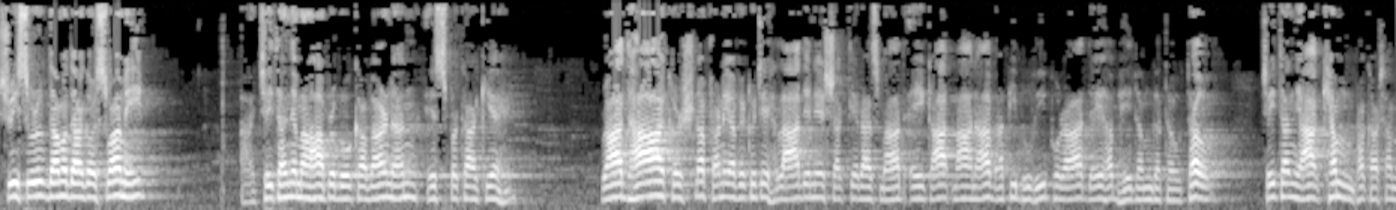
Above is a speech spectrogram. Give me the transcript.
श्री स्वरूप दामोदर गोस्वामी चैतन्य महाप्रभु का वर्णन इस प्रकार किया है। राधा कृष्ण प्रणय विकृति ह्लादिने शक्ति रस्माद एकात्मान अपि भुवि पुरा देह भेदम गतौ चैतन्याख्यम प्रकटम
